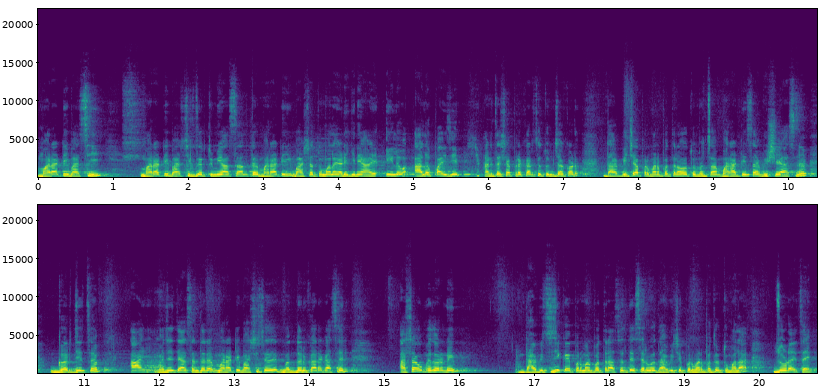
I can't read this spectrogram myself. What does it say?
मराठी भाषी मराठी भाषिक जर तुम्ही असाल तर मराठी भाषा तुम्हाला या ठिकाणी येलं आलं पाहिजे. आणि तशा प्रकारचं तुमच्याकडं दहावीच्या प्रमाणपत्रावर तुमचा मराठीचा विषय असणं गरजेचं आहे. म्हणजे त्या संदर्भात मराठी भाषेचे बंधनकारक असेल अशा उमेदवाराने दहावीचे जे काही प्रमाणपत्र असेल ते सर्व दहावीचे प्रमाणपत्र तुम्हाला जोडायचं आहे.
